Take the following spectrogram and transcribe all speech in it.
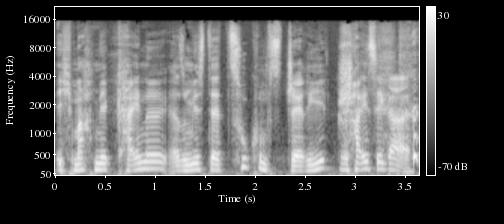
ich mache mir keine, also mir ist der Zukunfts-Jerry scheißegal.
